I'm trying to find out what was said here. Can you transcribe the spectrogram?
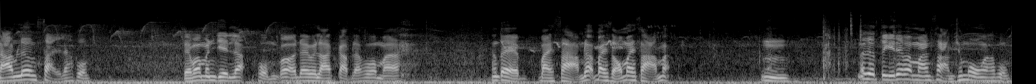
น้ำเริ่มใสแล้วครับผม แต่ว่ามันเย็นแล้ว ผมก็ได้เวลากลับแล้วเพราะว่ามา ตั้งแต่บ่ายสามแล้วบ่ายสองบ่ายสามอะ อืมน่าจะตีได้ประมาณสามชั่วโมงครับผม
